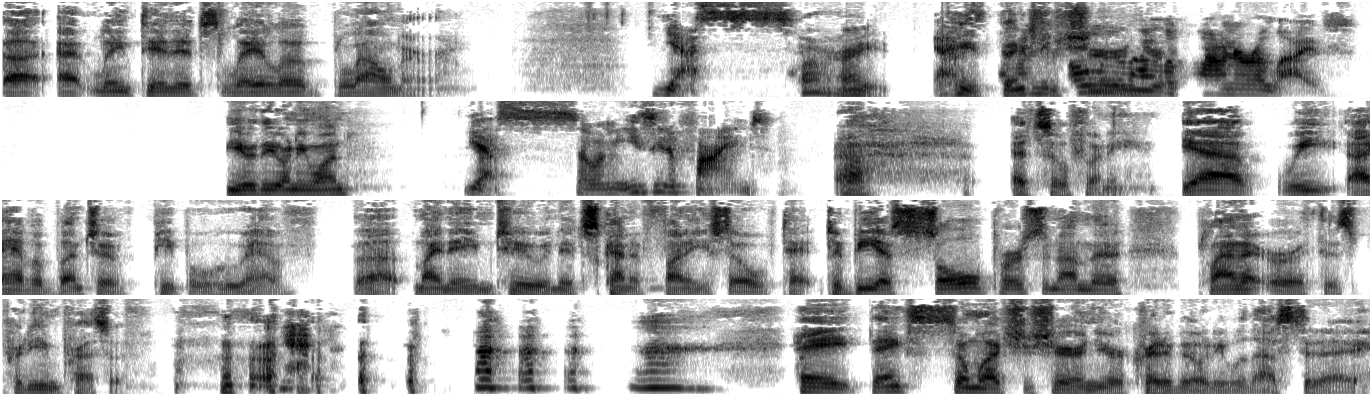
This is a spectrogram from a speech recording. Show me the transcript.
uh, at LinkedIn, it's Layla Blauner. Yes. All right. Yes. Hey, thanks I'm for sharing. Only your... Blauner alive. You're the only one? Yes. So I'm easy to find. Ah, that's so funny. Yeah, we. I have a bunch of people who have uh, my name too, and it's kind of funny. So to, to be a sole person on the planet Earth is pretty impressive. hey, thanks so much for sharing your credibility with us today.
